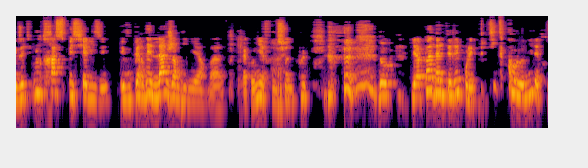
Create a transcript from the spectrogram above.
et vous êtes ultra spécialisé et vous perdez la jardinière. Bah, la colonie, elle fonctionne plus. Donc il n'y a pas d'intérêt pour les petites colonies d'être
